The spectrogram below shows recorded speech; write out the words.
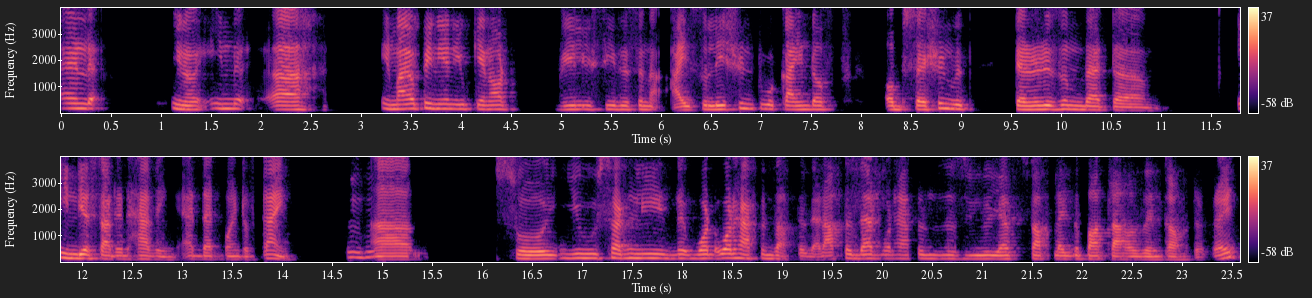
and you know in uh in my opinion you cannot really see this in isolation to a kind of obsession with terrorism that um, india started having at that point of time. Mhm. uh, so you suddenly what what happens after that? After that what happens is you, you have stuff like the Batla House encounter right?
